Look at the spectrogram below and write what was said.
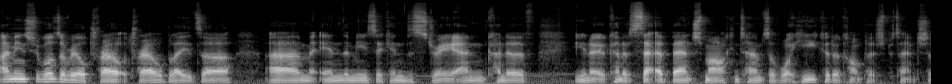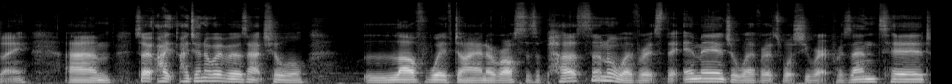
I mean, she was a real trail trailblazer um, in the music industry and kind of you know kind of set a benchmark in terms of what he could accomplish potentially. Um, so I, I don't know whether it was actual love with Diana Ross as a person or whether it's the image or whether it's what she represented.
